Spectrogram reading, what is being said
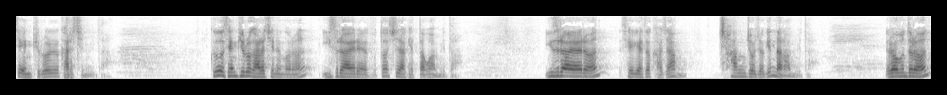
thank you를 가르칩니다. 그 thank you를 가르치는 것은 이스라엘에부터 시작했다고 합니다. 이스라엘은 세계에서 가장 창조적인 나라입니다. 여러분들은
